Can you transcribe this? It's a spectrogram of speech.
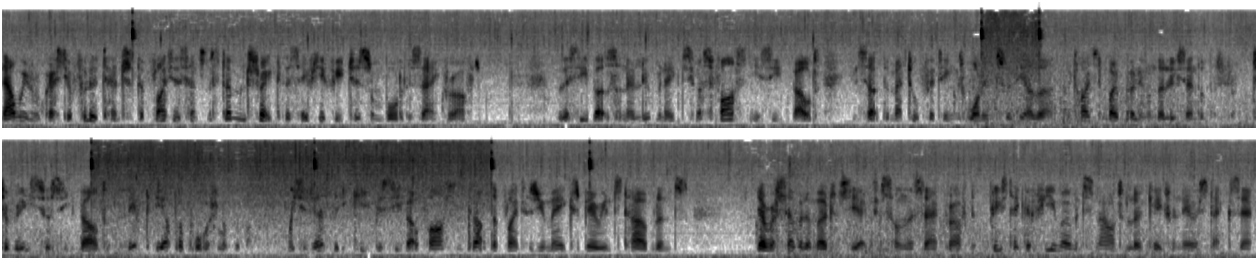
Now we request your full attention. The flight attendants demonstrate the safety features on board this aircraft. With the seatbelt sign illuminates, you must fasten your seatbelt, insert the metal fittings one into the other, and tighten by pulling on the loose end of the strap. To release your seatbelt, lift the upper portion of the belt. We suggest that you keep your seatbelt fastened throughout the flight as you may experience turbulence. There are several emergency exits on this aircraft. Please take a few moments now to locate your nearest exit.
